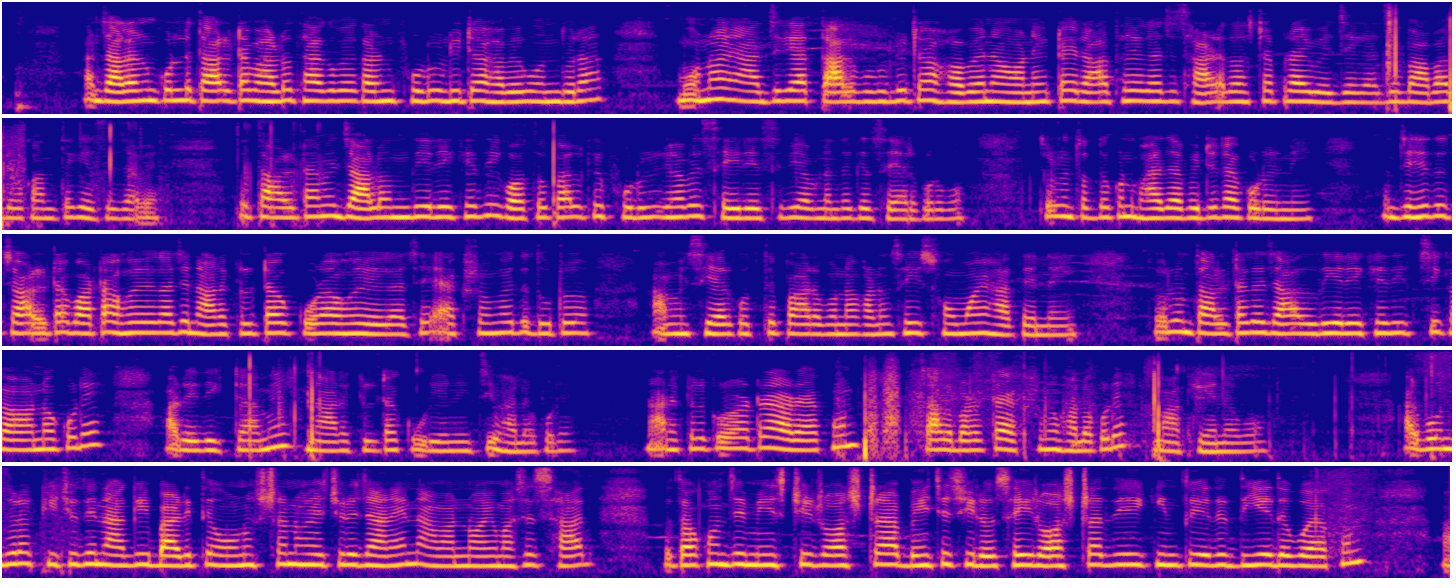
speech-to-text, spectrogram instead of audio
আর জ্বালন করলে তালটা ভালো থাকবে, কারণ ফুরুলিটা হবে বন্ধুরা। মনে হয় আজকে আর তাল ফুরুলিটা হবে না, অনেকটাই রাত হয়ে গেছে, সাড়ে দশটা প্রায় বেজে গেছে, বাবা দোকান থেকে এসে যাবে। তো তালটা আমি জ্বালন দিয়ে রেখে দিই, গতকালকে ফুরুলি হবে সেই রেসিপি আপনাদেরকে শেয়ার করব। চলুন ততক্ষণ ভাজা পিঠেটা করে নিই। যেহেতু চালটা বাটা হয়ে গেছে, নারকেলটাও কোড়া হয়ে গেছে, একসঙ্গে তো দুটো আমি শেয়ার করতে পারব না, কারণ সেই সময় হাতে নেই। চলুন তালটাকে জাল দিয়ে রেখে দিচ্ছি কাওয়ানো করে, আর এদিকটা আমি নারকেলটা কুড়িয়ে নিচ্ছি ভালো করে। নারকেল কোড়াটা আর এখন চাল বাটাটা একসঙ্গে ভালো করে মাখিয়ে নেব। আর বন্ধুরা, কিছুদিন আগেই বাড়িতে অনুষ্ঠান হয়েছিল, জানেন? আমার নয় মাসের স্বাদ। তো তখন যে মিষ্টির রসটা বেঁচেছিল, সেই রসটা দিয়েই কিন্তু এদের দিয়ে দেবো এখন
